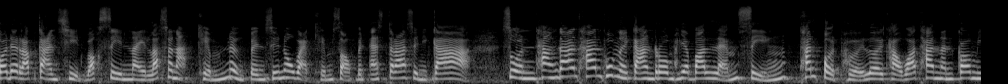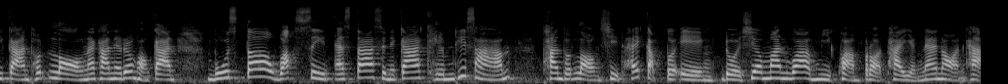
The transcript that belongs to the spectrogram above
ก็ได้รับการฉีดวัคซีนในลักษณะเข็ม 1 เป็นซิโนแวคเข็ม 2 เป็นแอสตราเซเนกาส่วนทางด้านท่านผู้อำนวยการโรงพยาบาลแหลมสิงห์ท่านเปิดเผยเลยค่ะว่าท่านนั้นก็มีการทดลองนะคะในเรื่องของการบูสเตอร์วัคซีนแอสตราเซเนกาเข็มที่ 3 ท่านทดลองฉีดให้กับตัวเอง โดยเชื่อมั่นว่ามีความปลอดภัยอย่างแน่นอนค่ะ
